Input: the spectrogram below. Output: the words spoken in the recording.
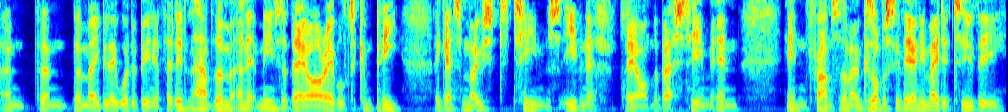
and than than maybe they would have been if they didn't have them, and it means that they are able to compete against most teams, even if they aren't the best team in in France at the moment. Because obviously they only made it to the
